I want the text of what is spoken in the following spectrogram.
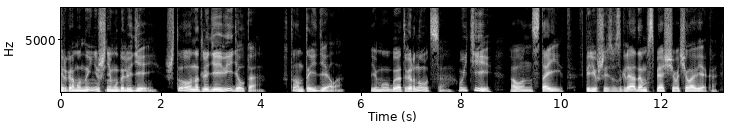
Ирграму нынешнему до людей. Что он от людей видел-то? В том-то и дело. Ему бы отвернуться, уйти, а он стоит, вперившись взглядом в спящего человека —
